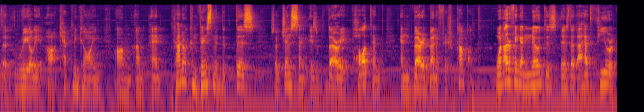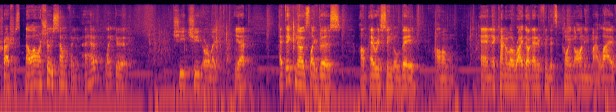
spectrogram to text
that really uh, kept me going um, um, and kind of convinced me that this, so ginseng, is very potent and very beneficial compound. One other thing I noticed is that I had fewer crashes. Now I want to show you something. I have like a cheat sheet or like, yeah, I take notes like this um, every single day um, and I kind of write down everything that's going on in my life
